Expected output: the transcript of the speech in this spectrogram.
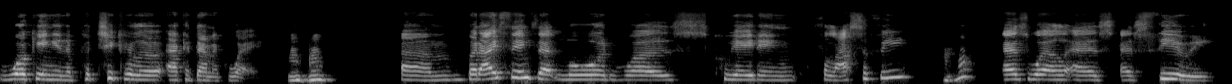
working in a particular academic way. Mm-hmm. Um, but I think that Lorde was creating philosophy mm-hmm. as well as, as theory,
